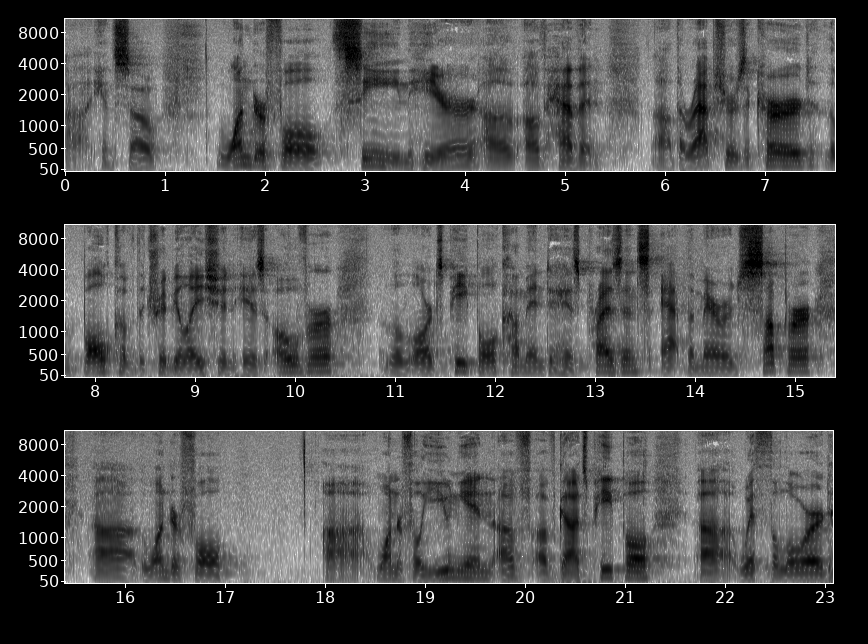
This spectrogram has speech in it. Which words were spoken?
Uh, and so, wonderful scene here of, of heaven. Uh, the rapture's occurred, the bulk of the tribulation is over. The Lord's people come into his presence at the marriage supper, uh, the wonderful, uh, wonderful union of, of God's people uh, with the Lord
